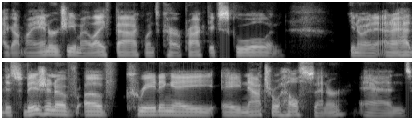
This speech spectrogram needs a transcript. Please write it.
I got my energy, my life back, went to chiropractic school and you know, and, and I had this vision of of creating a a natural health center and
